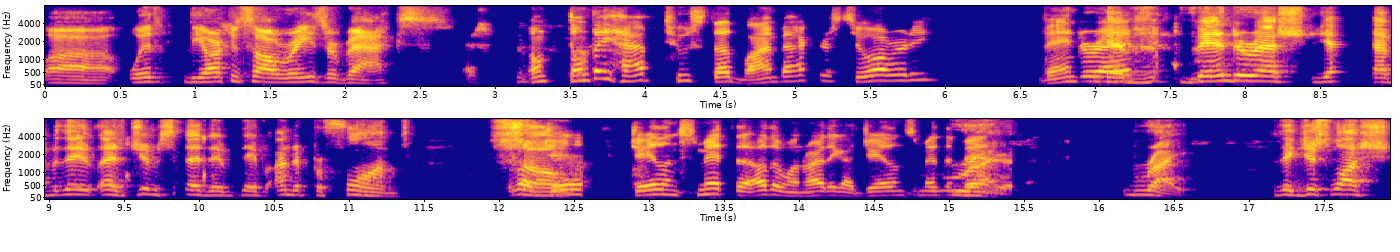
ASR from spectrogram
uh, with the Arkansas Razorbacks. Don't don't they have two stud linebackers too already? Van Der Esch. Yeah, Van Der Esch, yeah, but they, as Jim said, they've, they've underperformed. So, Jaylon- Jaylon Smith, the other one, right? They got Jaylon Smith and Van right, Der Esch. right. They just lost.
